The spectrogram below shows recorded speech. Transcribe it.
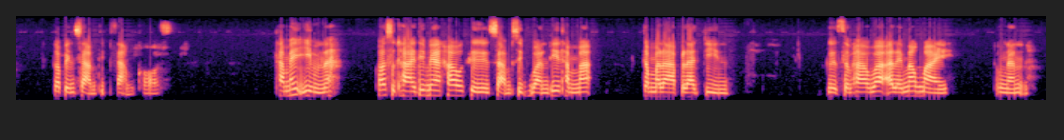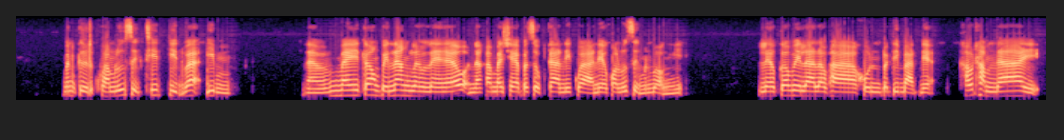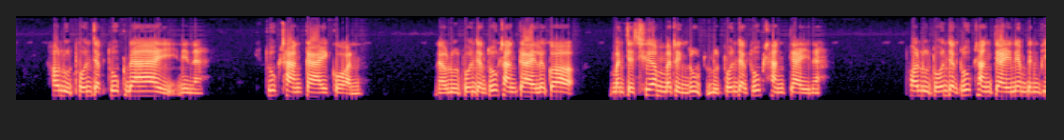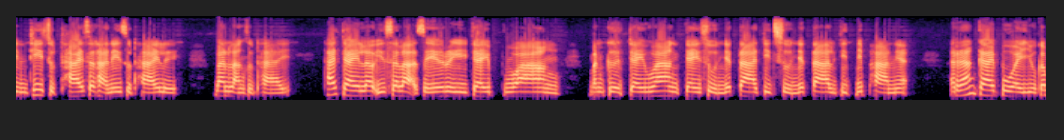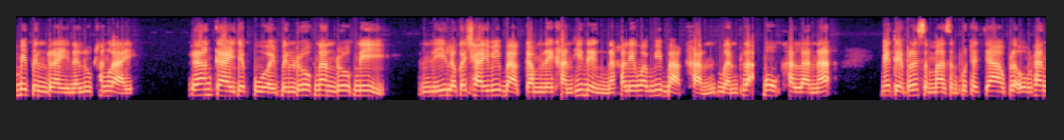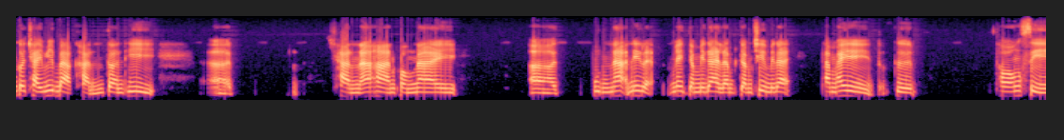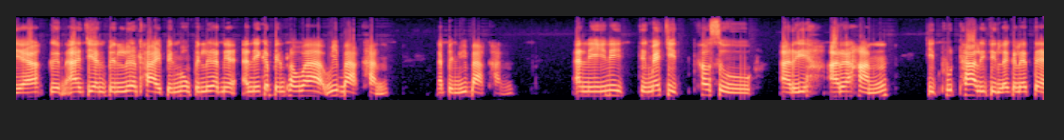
ก็เป็นสามสิบสามคอร์สทำให้อิ่มนะข้อสุดท้ายที่แม่เข้าคือสามสิบวันที่ธรรมะ กรรมลาปราจีน เกิดสภาวะอะไรมากมาย ตรงนั้น มันเกิดความรู้สึกที่จิตว่าอิ่มนะไม่ต้องไปนั่งแล้วนะคะ มาแชร์ประสบการณ์ดีกว่า เนี่ยความรู้สึกมันบอกงี้ แล้วก็เวลาเราพาคนปฏิบัติเนี่ยเขาทำได้ เขาหลุดพ้นจากทุกข์ได้นี่นะทุกทางกายก่อนนะหลุดพ้นจากทุกทางกายแล้วก็ มันจะเชื่อมมาถึงหลุดหลุดพ้นจากทุกทางใจนะพอหลุดพ้นจากทุกทางใจเนี่ยเป็นพินที่สุดท้ายสถานีสุดท้ายเลย บ้านหลังสุดท้าย ถ้าใจเราอิสระเสรีใจว่าง มันเกิดใจว่างใจสูญยตา จิตสูญยตาหรือจิตนิพพานเนี่ย ร่างกายป่วยอยู่ก็ไม่เป็นไรนะลูกทั้งหลาย ร่างกายจะป่วยเป็นโรคนั่นโรคนี่ อันนี้เราก็ใช้วิบากกรรมในขันที่หนึ่งนะคะเรียกว่าวิบากขันเหมือนพระโมคคัลานะแม้แต่พระสัมมาสัมพุทธเจ้า พระองค์ท่านก็ใช้วิบากขันตอนที่ฉันอาหารของนายปุณณะนี่แหละแม่จำไม่ได้แล้วจำชื่อไม่ได้ทำให้เกิดท้องเสีย เกิดอาเจียนเป็นเลือดไทยเป็นมุกเป็นเลือดเนี่ย อันนี้ก็เป็นเพราะว่าวิบากขันนะเป็นวิบากขัน อันนี้นี่ถึงแม้จิตเข้าสู่อริอรหันต์จิตพุทธะหรือจิตอะไรก็แล้วแต่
